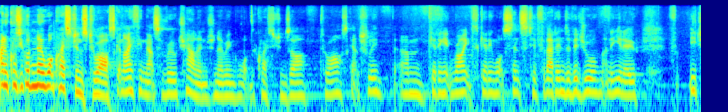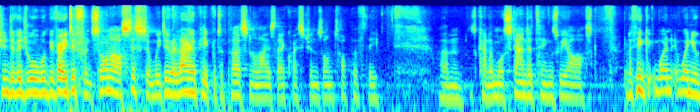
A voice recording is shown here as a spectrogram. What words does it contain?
And of course, you've got to know what questions to ask, and I think that's a real challenge, knowing what the questions are to ask, actually. Um, getting it right, getting what's sensitive for that individual, and you know, each individual will be very different. So on our system, we do allow people to personalise their questions on top of the um, kind of more standard things we ask. But I think when, when you,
